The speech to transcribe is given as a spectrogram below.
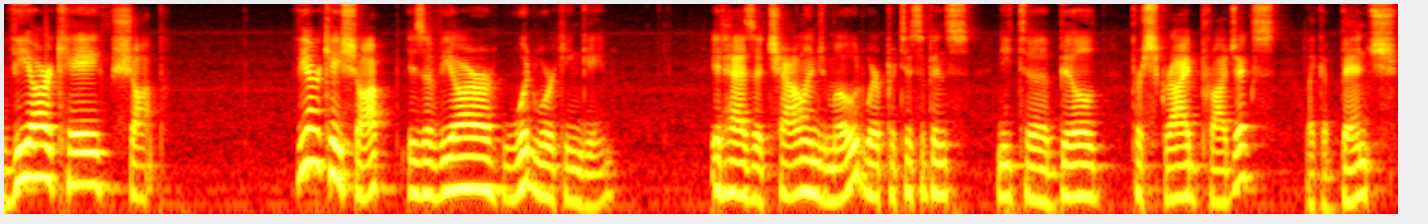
VRK Shop. VRK Shop is a VR woodworking game. It has a challenge mode where participants need to build prescribed projects like a bench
